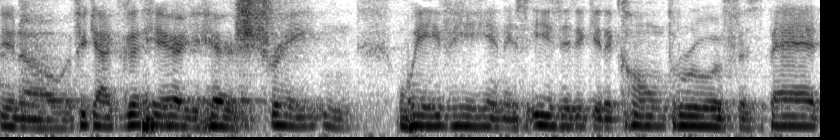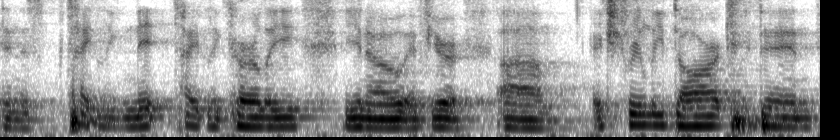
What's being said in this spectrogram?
You know, if you got good hair, your hair is straight and wavy and it's easy to get it combed through. If it's bad, then it's tightly knit, tightly curly. You know, if you're um, extremely dark, then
